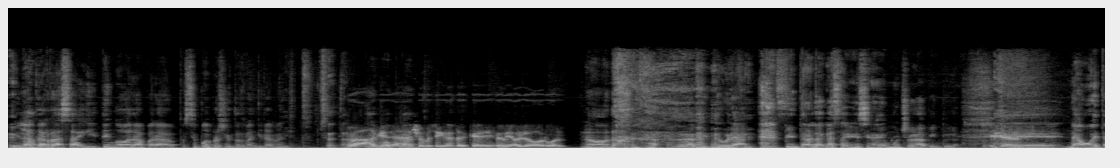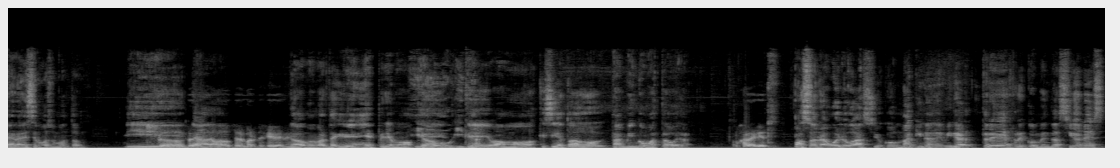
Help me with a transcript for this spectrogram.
en la terraza y tengo ahora para... se puede proyectar tranquilamente. Ya está. Ah, que, plan. yo pensé que, que, que había olor o algo. No, no, es una pintura. Pintaron la casa de mi vecino y hay mucho de la pintura. Eh, Nahue, te agradecemos un montón. Y No, nada, nos vemos el martes que viene. Nos vemos el martes que viene y esperemos Y que, vamos, que vamos, que siga todo Vamos. tan bien como hasta ahora. Ojalá que sí. Pasó Nahuel Ugacio con máquinas de mirar, tres recomendaciones. eh,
